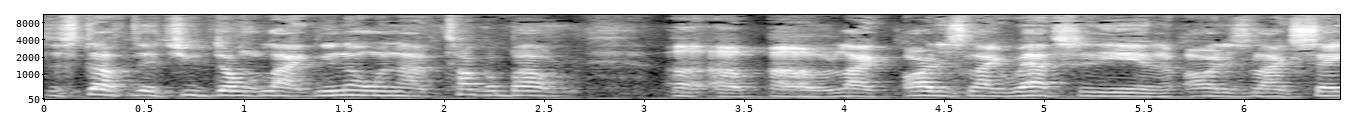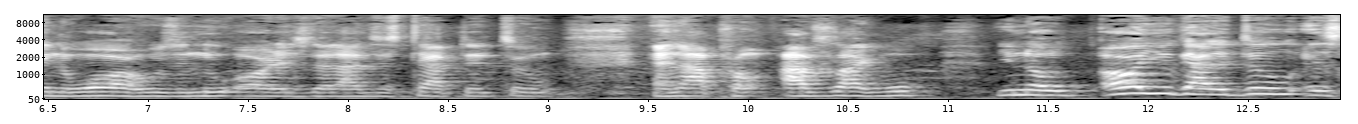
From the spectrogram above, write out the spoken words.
the stuff that you don't like. You know, when I talk about uh, uh, uh, like artists like Rapsody and artists like Che Noir, who's a new artist that I just tapped into, and I pro- I was like, well, you know, all you got to do is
